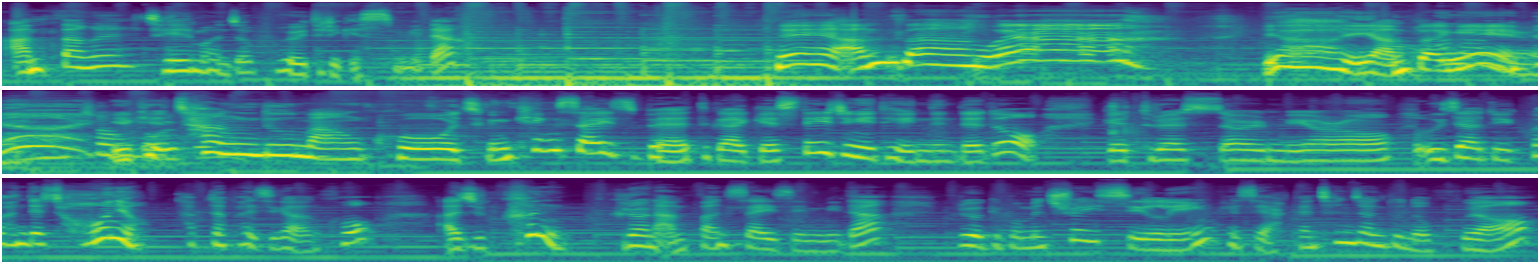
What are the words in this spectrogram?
안방을 제일 먼저 보여드리겠습니다. 네, 안방. 와! 야, 이 안방이 이렇게 넓고 창도 많고 지금 킹 사이즈 베드가 이렇게 스테이징이 돼 있는데도 이게 드레서, 미러, 의자도 있고 한데 전혀 답답하지가 않고 아주 큰 그런 안방 사이즈입니다. 그리고 여기 보면 트레이 실링 그래서 약간 천장도 높고요.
